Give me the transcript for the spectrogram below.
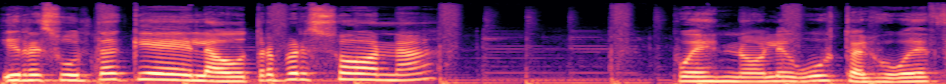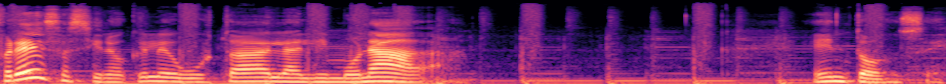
y resulta que la otra persona pues no le gusta el jugo de fresa, sino que le gusta la limonada. Entonces,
